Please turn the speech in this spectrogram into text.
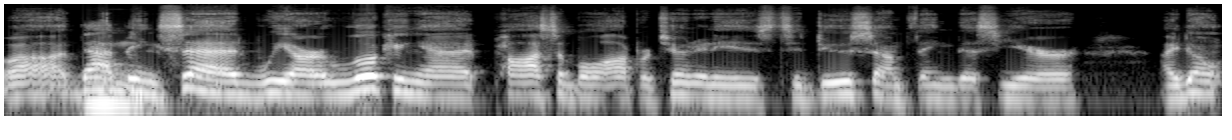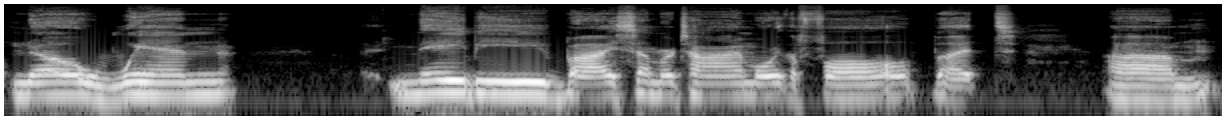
Uh, that mm. being said, we are looking at possible opportunities to do something this year. I don't know when, maybe by summertime or the fall, but um,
